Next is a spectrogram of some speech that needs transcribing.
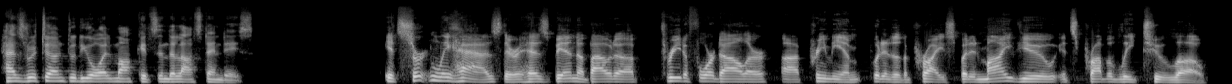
has returned to the oil markets in the last 10 days? It certainly has. There has been about a three to four dollar uh, premium put into the price, but in my view, it's probably too low.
